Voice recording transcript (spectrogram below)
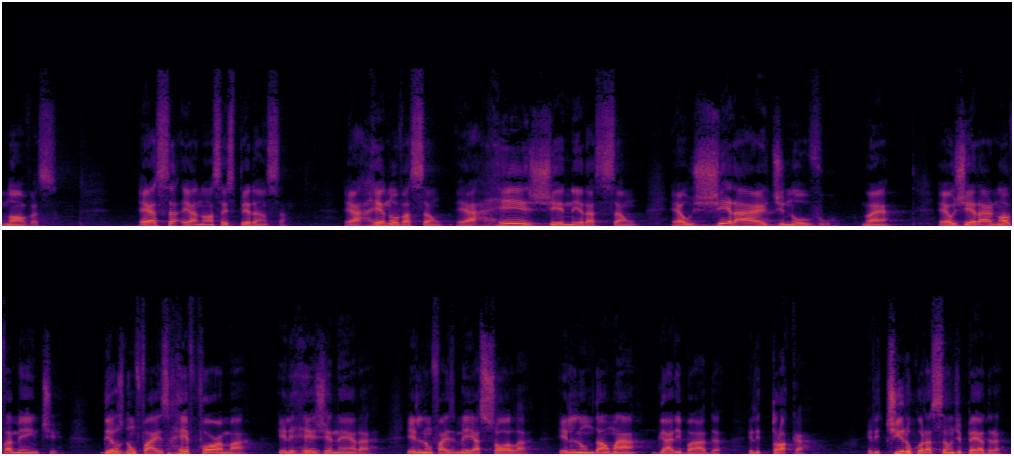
novas." Essa é a nossa esperança. É a renovação, é a regeneração, é o gerar de novo, não é? É o gerar novamente. Deus não faz reforma, ele regenera. Ele não faz meia sola, ele não dá uma garibada, ele troca. Ele tira o coração de pedra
